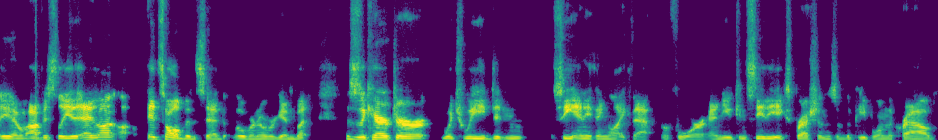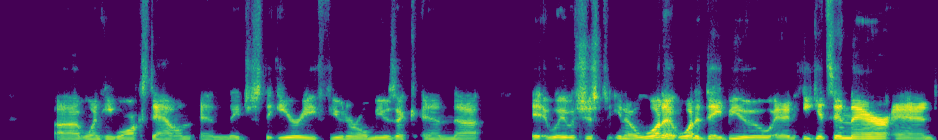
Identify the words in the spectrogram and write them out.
you know obviously uh, it's all been said over and over again, but this is a character which we didn't see anything like that before, and you can see the expressions of the people in the crowd uh, when he walks down and they just the eerie funeral music and uh, it, it, was just you know what a what a debut. And he gets in there and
